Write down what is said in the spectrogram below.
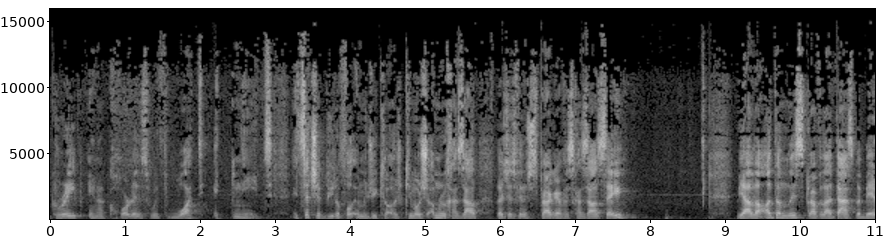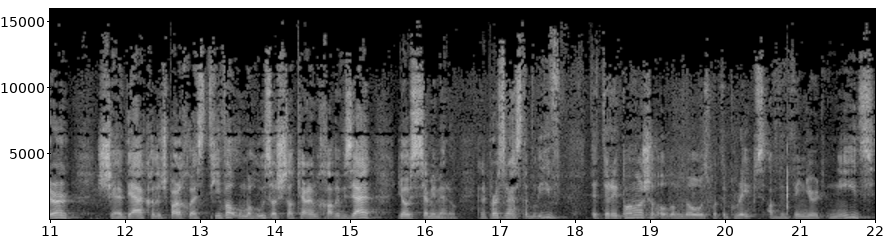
grape in accordance with what it needs. It's such a beautiful imagery. Kimosh Amru Chazal. Let's just finish this paragraph as Chazal say. adam liskrav ladas beberer she'edea kadosh baruch hu es tiva umahusa shel kerem chaviv zeh. And a person has to believe that the Shel Olam knows what the grapes of the vineyard needs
